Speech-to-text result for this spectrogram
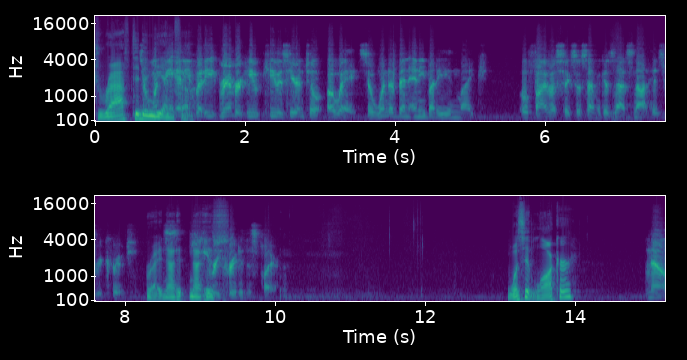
drafted So in the nfl anybody. Remember, he he was here until 08, so it wouldn't have been anybody in like 05, 06, 07 because that's not his recruit. right not not he his recruited this player. was it locker No,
